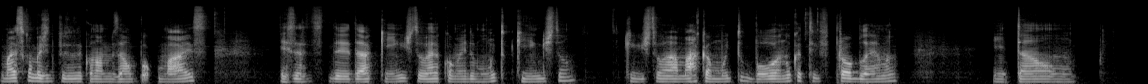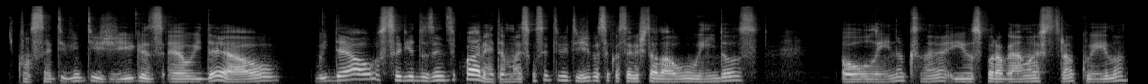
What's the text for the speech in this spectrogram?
Mas como a gente precisa economizar um pouco mais, esse da Kingston, eu recomendo muito Kingston. Kingston é uma marca muito boa, nunca tive problema. Então, com 120 GB é o ideal. O ideal seria 240, mas com 120 GB você consegue instalar o Windows ou Linux, né? E os programas tranquilo.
